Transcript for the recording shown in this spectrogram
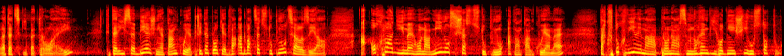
letecký petrolej, který se běžně tankuje při teplotě 22 stupňů Celzia a ochladíme ho na minus 6 stupňů a natankujeme, tak v tu chvíli má pro nás mnohem výhodnější hustotu.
